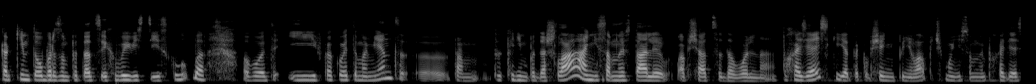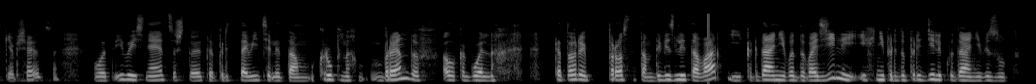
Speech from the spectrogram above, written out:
каким-то образом пытаться их вывести из клуба, вот, и в какой-то момент э, там к ним подошла, они со мной стали общаться довольно по-хозяйски, я так вообще не поняла, почему они со мной по-хозяйски общаются, вот, и выясняется, что это представители там крупных брендов алкогольных, которые просто там довезли товар, и когда они его довозили, их не предупредили, куда они везут,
